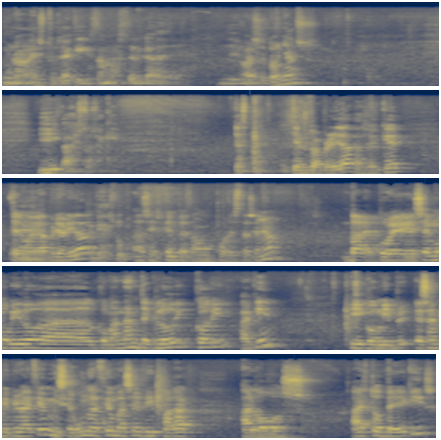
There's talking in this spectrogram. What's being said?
una a estos de aquí que están más cerca de, de llevarse toñas y a estos de aquí. Ya está. Tienes tu prioridad, así que... Tengo eh, la prioridad. Tú. Así es que empezamos por este señor. Vale, pues he movido al comandante Cody aquí. Y con mi, esa es mi primera acción. Mi segunda acción va a ser disparar a los a estos BX.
